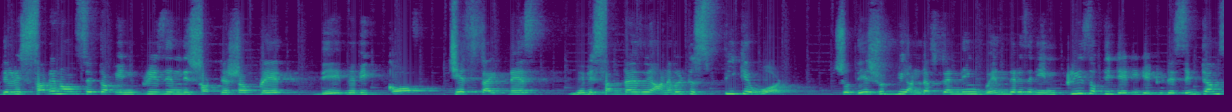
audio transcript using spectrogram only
there will be sudden onset of increase in the shortness of breath, they may be cough, chest tightness, maybe sometimes they are unable to speak a word. So they should be understanding when there is an increase of the daily day-to-day -day symptoms,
